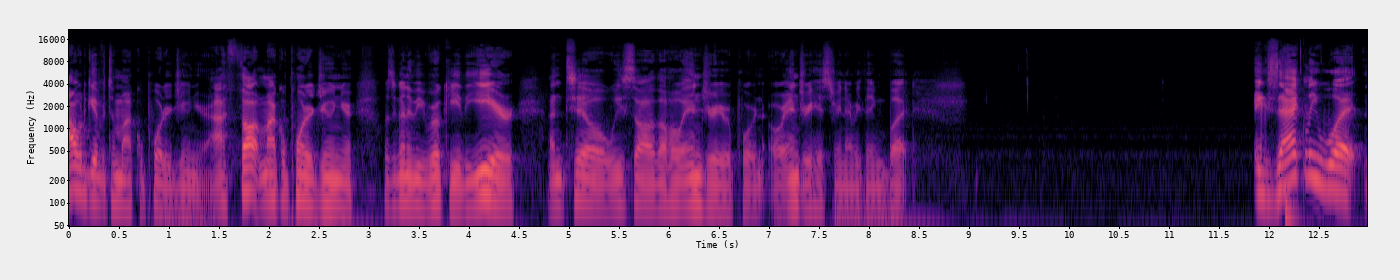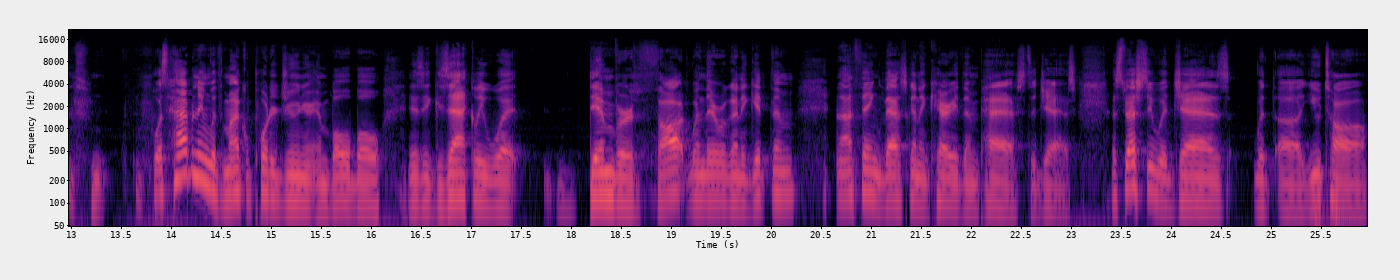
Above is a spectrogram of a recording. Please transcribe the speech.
I would give it to Michael Porter Jr. I thought Michael Porter Jr. was going to be rookie of the year until we saw the whole injury report or injury history and everything. But exactly what what's happening with Michael Porter Jr. and Bol Bol is exactly what Denver thought when they were going to get them, and I think that's going to carry them past the Jazz, especially with Jazz with uh, Utah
